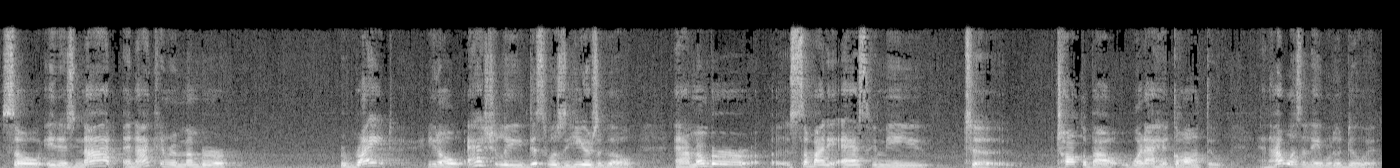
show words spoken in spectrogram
So it is not, and I can remember right, you know, actually, this was years ago. And I remember uh, somebody asking me to talk about what I had gone through. And I wasn't able to do it.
